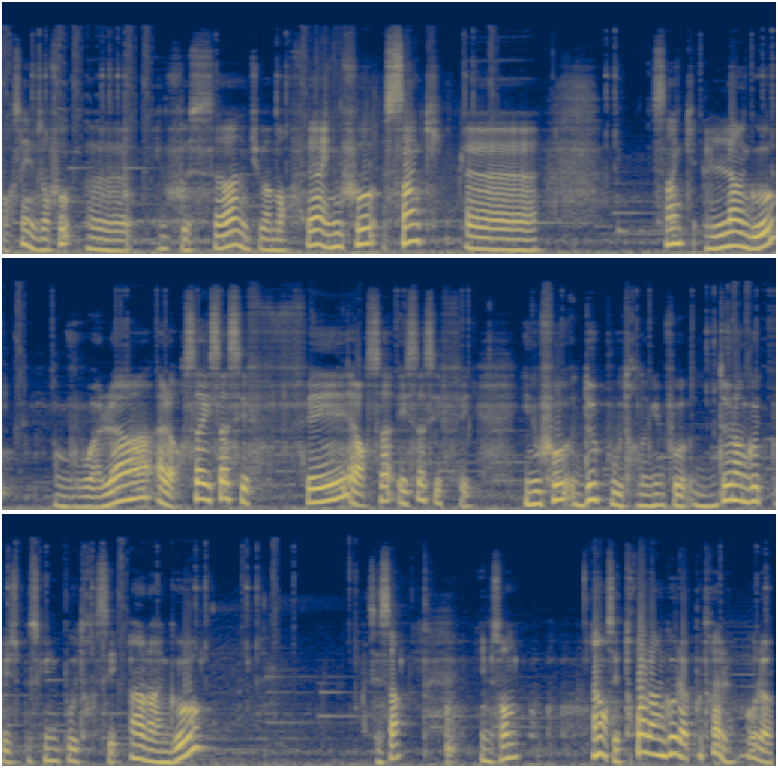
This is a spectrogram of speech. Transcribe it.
Pour ça, il nous en faut, euh, il nous faut ça, donc tu vas m'en refaire. Il nous faut 5, 5 lingots. Voilà. Alors, ça et ça, c'est alors ça et ça c'est fait. Il nous faut deux poutres, donc il me faut deux lingots de plus, parce qu'une poutre c'est un lingot. C'est ça Il me semble. Ah non, c'est trois lingots la poutrelle. Oh là.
